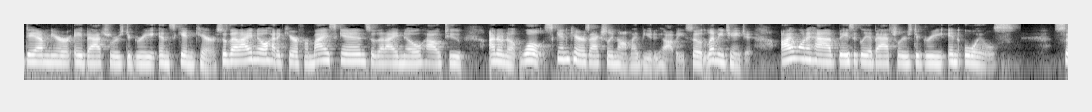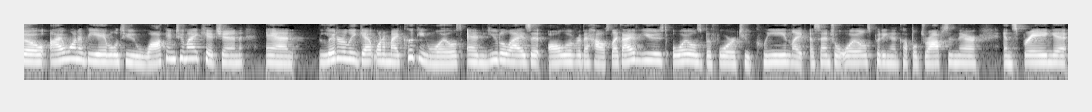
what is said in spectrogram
damn near a bachelor's degree in skincare so that I know how to care for my skin, so that I know how to, I don't know. Well, skincare is actually not my beauty hobby. So, let me change it. I want to have basically a bachelor's degree in oils. So, I want to be able to walk into my kitchen and literally get one of my cooking oils and utilize it all over the house. Like I've used oils before to clean, like essential oils, putting a couple drops in there and spraying it,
